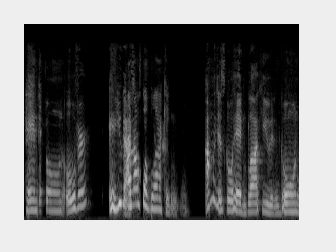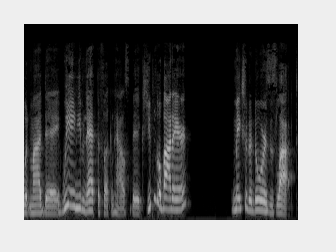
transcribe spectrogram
hand the phone over, and you guys. I'm also blocking you. I'm gonna just go ahead and block you and go on with my day. We ain't even at the fucking house, bitch. You can go by there. Make sure the doors is locked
